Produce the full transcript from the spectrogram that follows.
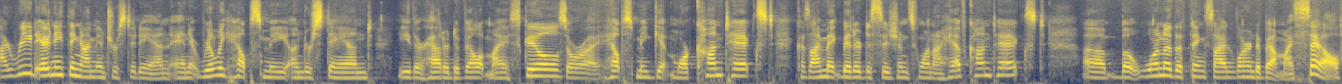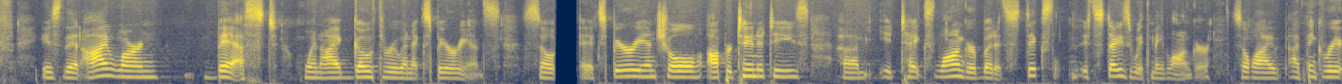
I read anything I'm interested in, and it really helps me understand either how to develop my skills or it helps me get more context because I make better decisions when I have context. Uh, but one of the things I learned about myself is that I learn best when I go through an experience. So, experiential opportunities, um, it takes longer, but it sticks, it stays with me longer. So I, I think re-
